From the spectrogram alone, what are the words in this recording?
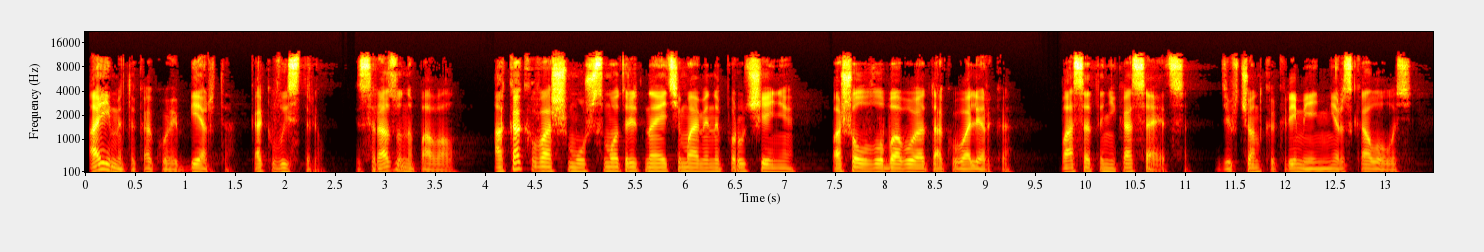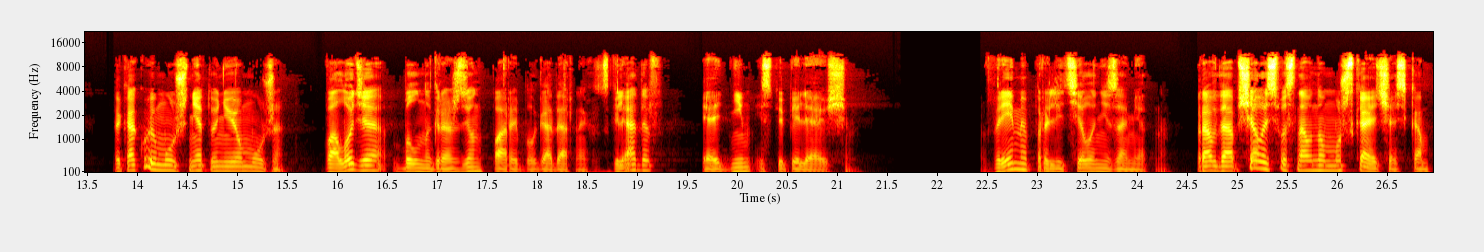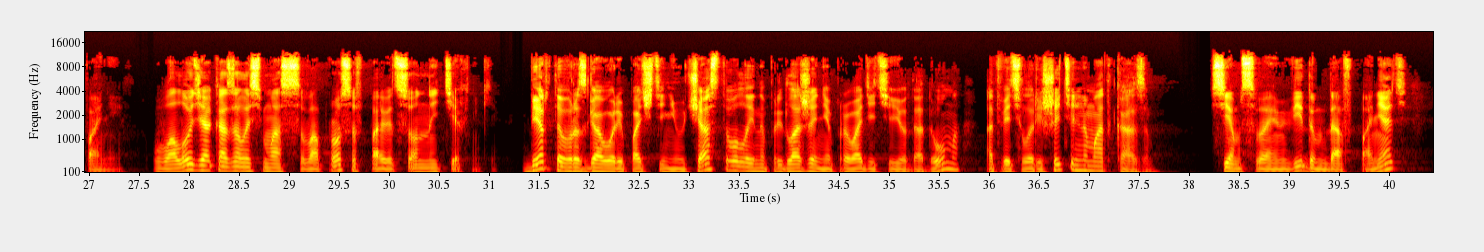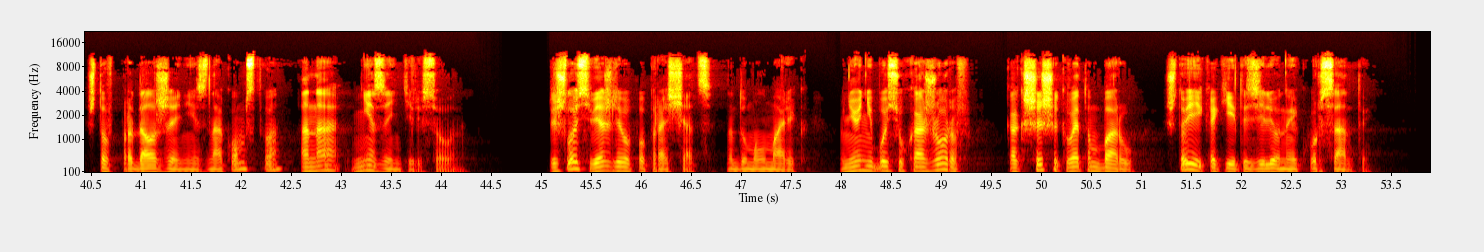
А имя-то какое? Берта. Как выстрел. И сразу наповал. «А как ваш муж смотрит на эти мамины поручения?» Пошел в лобовую атаку Валерка. «Вас это не касается». Девчонка кремень не раскололась. «Да какой муж? Нет у нее мужа». Володя был награжден парой благодарных взглядов и одним испепеляющим. Время пролетело незаметно. Правда, общалась в основном мужская часть компании. У Володи оказалась масса вопросов по авиационной технике. Берта в разговоре почти не участвовала и на предложение проводить ее до дома ответила решительным отказом, всем своим видом дав понять, что в продолжении знакомства она не заинтересована. Пришлось вежливо попрощаться, надумал Марик. У нее, небось, ухажеров, как шишек в этом бару. Что ей какие-то зеленые курсанты?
